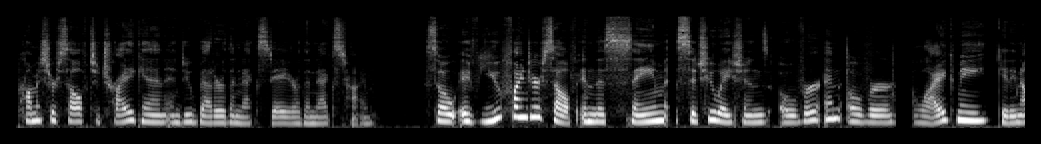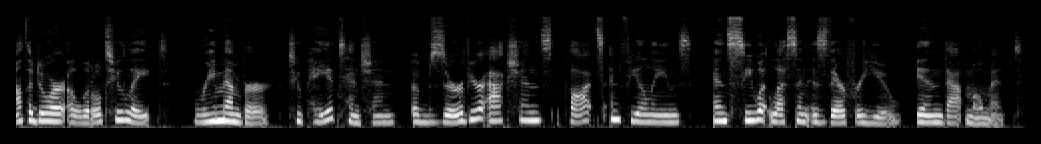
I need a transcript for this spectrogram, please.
promise yourself to try again and do better the next day or the next time. So, if you find yourself in the same situations over and over, like me, getting out the door a little too late, remember to pay attention, observe your actions, thoughts, and feelings, and see what lesson is there for you in that moment.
